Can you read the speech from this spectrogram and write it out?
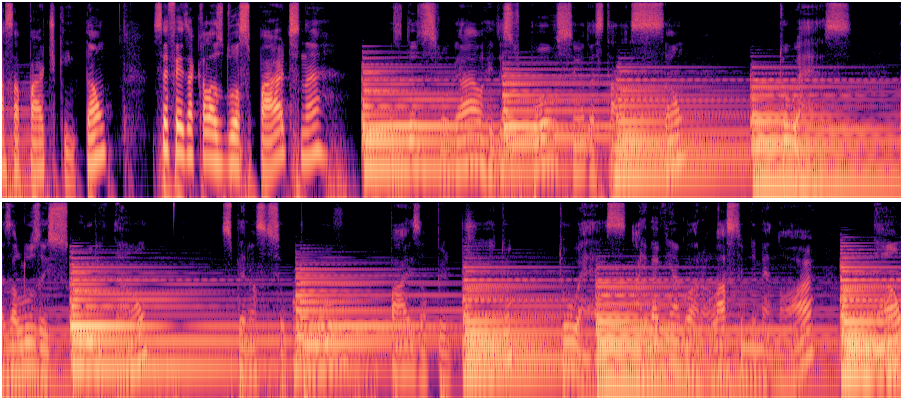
Explicar essa parte aqui. Então, você fez aquelas duas partes, né? Os Deus desse lugar, o Rei deste povo, Senhor desta nação, Tu és. És a luz da escuridão, esperança ao seu povo, paz ao perdido, Tu és. Aí vai vir agora, Lá sustenido menor, não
